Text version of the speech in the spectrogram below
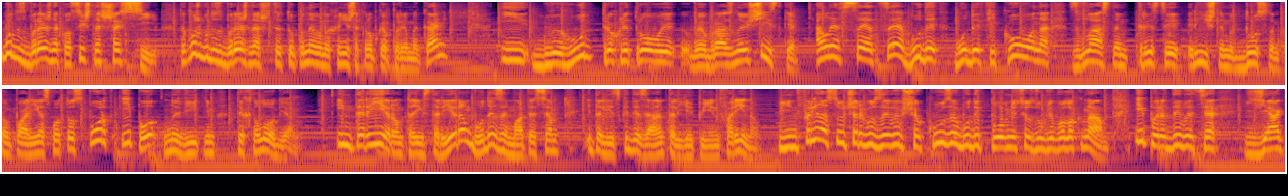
Буде збережено класичне шасі. Також буде збережена шестиступенева механічна коробка перемикань і двигун трьохлітрової V-образної шістки. Але все це буде модифіковано з власним 30-річним досвідом компанії Yas Motorsport і по новітнім технологіям. Інтер'єром та екстер'єром буде займатися італійський дизайн Тальє Пінінфаріно. Пінінфаріно, в свою чергу, заявив, що кузов буде повністю з углеволокна і передивиться, як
